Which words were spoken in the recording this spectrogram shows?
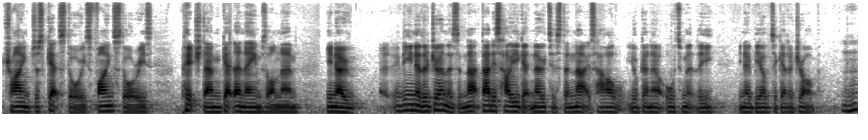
try and just get stories, find stories, pitch them, get their names on them. You know, you know the journalism. That that is how you get noticed, and that is how you're going to ultimately you know be able to get a job. Mm -hmm.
